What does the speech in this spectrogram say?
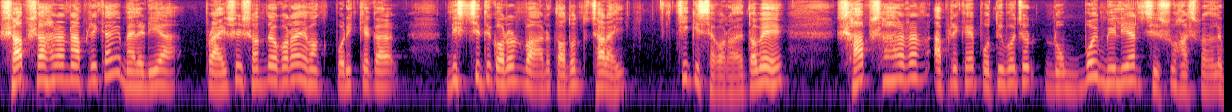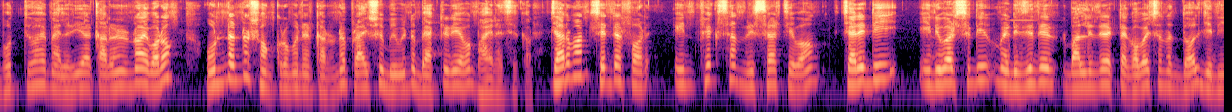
সাব সাহারান আফ্রিকায় ম্যালেরিয়া প্রায়শই সন্দেহ করা এবং পরীক্ষাগার নিশ্চিতকরণ বা তদন্ত ছাড়াই চিকিৎসা করা হয়। তবে সাব সাহারান আফ্রিকায় প্রতি বছর নব্বই মিলিয়ন শিশু হাসপাতালে ভর্তি হয় ম্যালেরিয়ার কারণে নয়, বরং অন্যান্য সংক্রমণের কারণে প্রায়শই বিভিন্ন ব্যাকটেরিয়া এবং ভাইরাসের কারণে। German center for infection research এবং চ্যারিটি ইউনিভার্সিটি মেডিসিনের বার্লিনের একটা গবেষণার দল, যিনি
